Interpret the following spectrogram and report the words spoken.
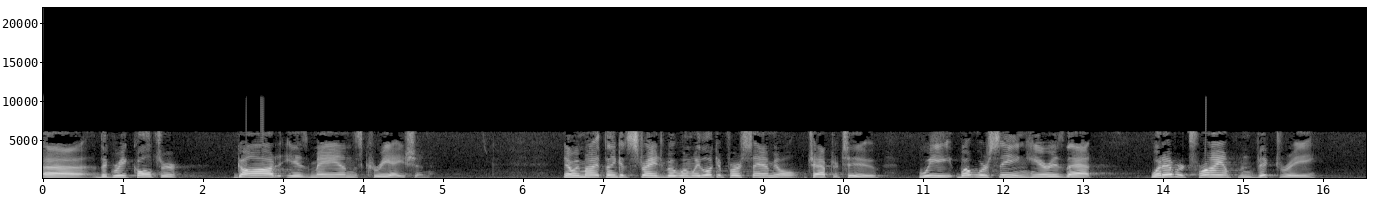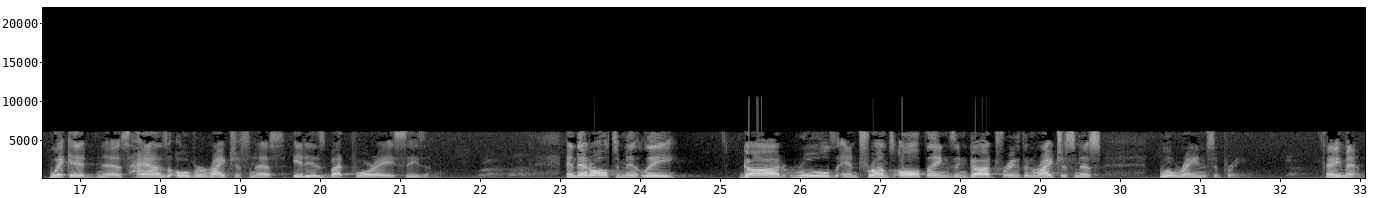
uh, the Greek culture, God is man's creation. Now we might think it's strange, but when we look at 1 Samuel chapter 2, we what we're seeing here is that whatever triumph and victory wickedness has over righteousness, it is but for a season. And that ultimately God rules and trumps all things, and God, truth, and righteousness will reign supreme. Amen.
